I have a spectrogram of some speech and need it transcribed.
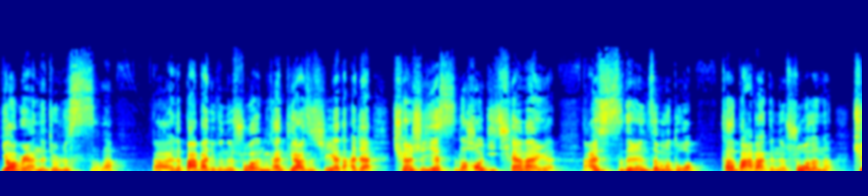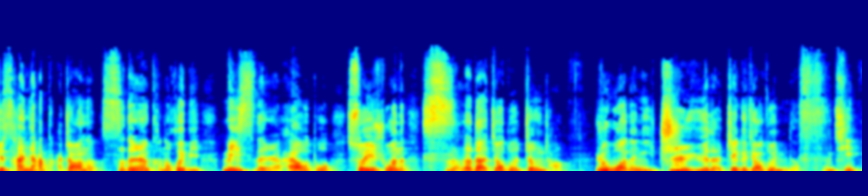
要不然呢，就是死了啊！他爸爸就跟他说了：“你看，第二次世界大战，全世界死了好几千万人，而死的人这么多。”他的爸爸跟他说了呢：“去参加打仗的，死的人可能会比没死的人还要多。所以说呢，死了的叫做正常。如果呢，你治愈了，这个叫做你的福气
